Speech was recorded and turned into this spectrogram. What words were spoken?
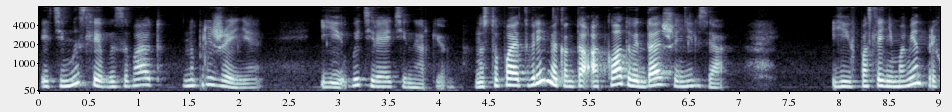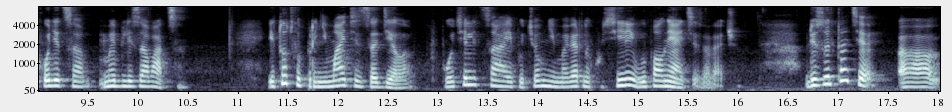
Эти мысли вызывают напряжение, и вы теряете энергию. Наступает время, когда откладывать дальше нельзя, и в последний момент приходится мобилизоваться. И тут вы принимаетесь за дело, в поте лица и путем неимоверных усилий выполняете задачу. В результате э,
